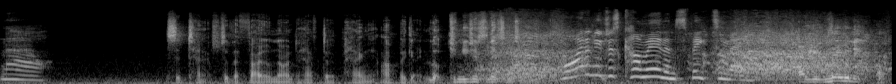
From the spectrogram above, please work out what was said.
now? It's attached to the phone. I'd have to hang it up again. Look, can you just listen to me? Why don't you just come in and speak to me? Are you really? Oh,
